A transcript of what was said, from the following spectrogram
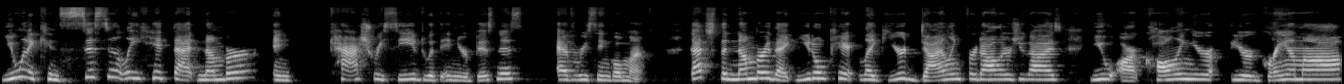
You want to consistently hit that number in cash received within your business every single month. That's the number that you don't care like you're dialing for dollars you guys. You are calling your your grandma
